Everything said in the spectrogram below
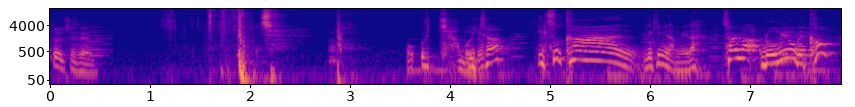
또 주세요. 어, 으차 뭐죠? 차 익숙한 느낌이 납니다 설마 로미오 베컴?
